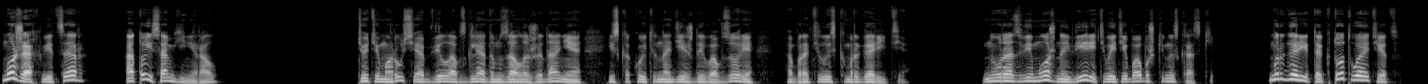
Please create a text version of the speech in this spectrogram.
Может, офицер, а то и сам генерал. Тетя Маруся обвела взглядом зал ожидания и с какой-то надеждой во взоре обратилась к Маргарите. Ну разве можно верить в эти бабушкины сказки? Маргарита, кто твой отец?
